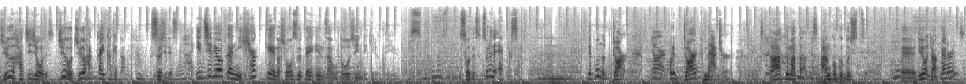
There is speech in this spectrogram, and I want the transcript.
18乗です。10を18回かけた数字です、1秒間に100件の小数点演算を同時にできるっていう。すごくないですか？そうです。それで X さんで今度 Dark ダーこれ Dark Matter から来てます。ダークマターです。暗黒物質えー、Do you know what dark matter is?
